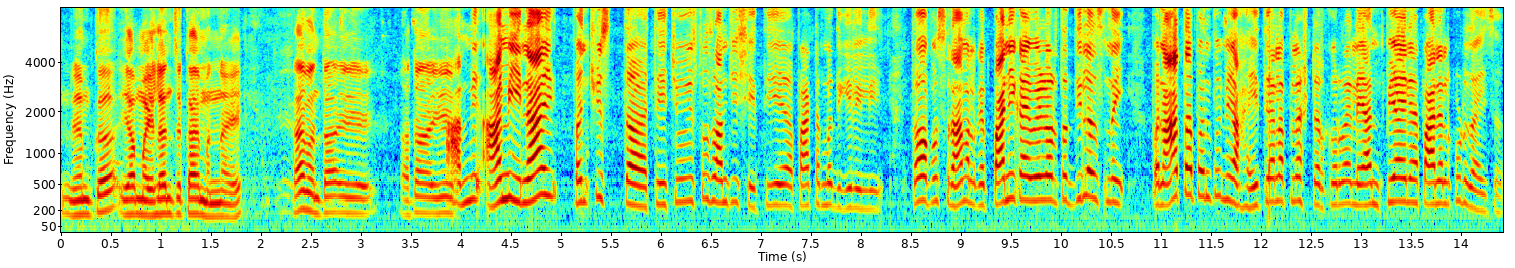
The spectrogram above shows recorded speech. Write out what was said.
नेमकं या महिलांचं काय म्हणणं आहे? काय म्हणता? हे आता हे आम्ही आम्ही ना पंचवीस त- ते चोवीसपासून आमची शेती पाटामध्ये गेलेली. तेव्हापासून आम्हाला काय पाणी काय वेळेवर तर दिलंच नाही. पण आता पण तुम्ही आहे त्याला प्लास्टर करून राहिले. आम्ही प्यायला पाण्याला कुठं जायचं?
